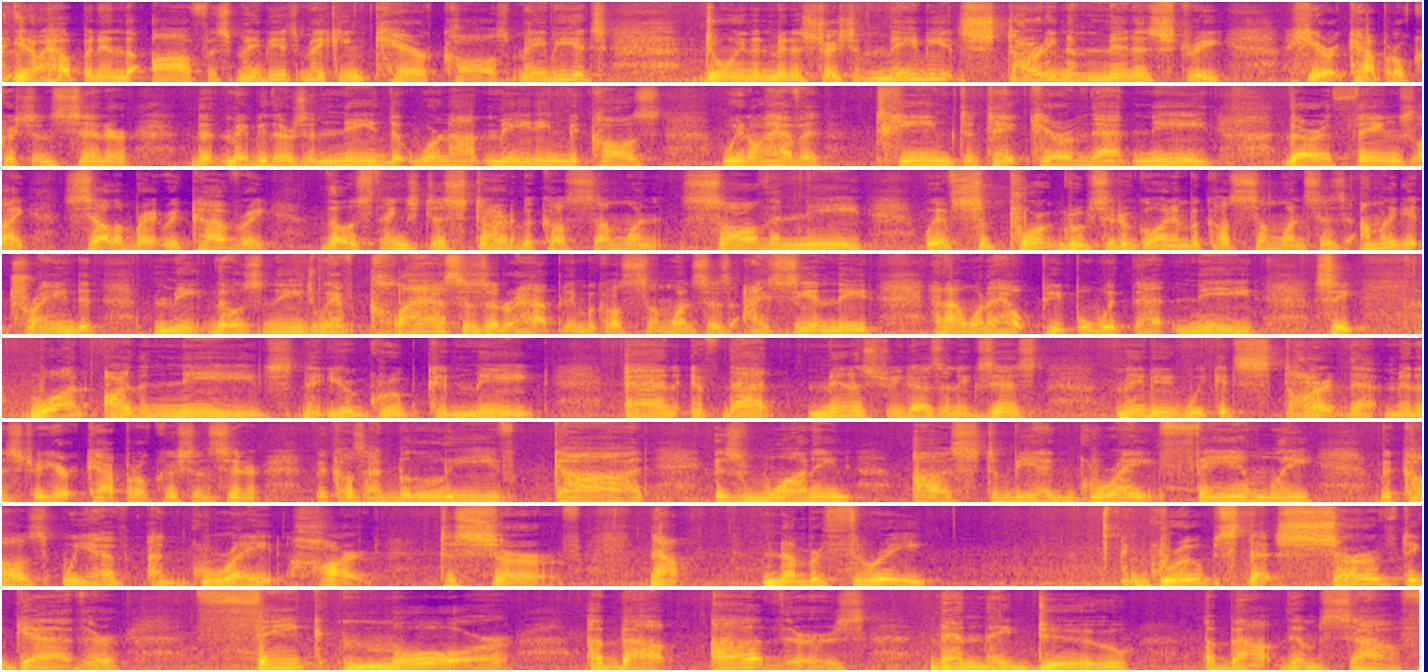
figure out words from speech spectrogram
you know, helping in the office. Maybe it's making care calls. Maybe it's doing administration. Maybe it's starting a ministry here at Capital Christian Center that maybe there's a need that we're not meeting because we don't have a team to take care of that need. There are things like Celebrate Recovery. Those things just started because someone saw the need. We have support groups that are going in because someone says, I'm going to get trained and meet those needs. We have classes that are happening because someone says, I see a need and I want to help people with that need. See, what are the needs that your group could meet? And if that ministry doesn't exist, maybe we could start that ministry here at Capital Christian Center because I believe God is wanting us to be a great family because we have a great heart to serve. Now, number three, groups that serve together think more about others than they do about themselves.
